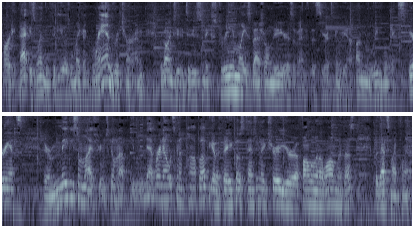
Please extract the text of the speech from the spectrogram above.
party. That is when the videos will make a grand return. We're going to, to do some extremely special New Year's events this year. It's gonna be an unbelievable experience. There may be some live streams coming up. You never know what's gonna pop up. You gotta pay close attention, make sure you're uh, following along with us, but that's my plan.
